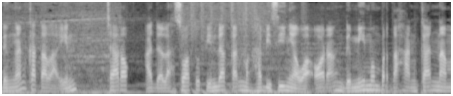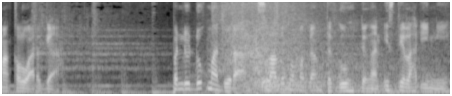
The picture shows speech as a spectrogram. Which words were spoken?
Dengan kata lain, carok adalah suatu tindakan menghabisi nyawa orang demi mempertahankan nama keluarga. Penduduk Madura selalu memegang teguh dengan istilah ini,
